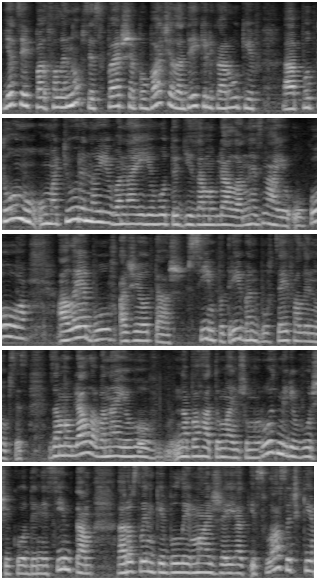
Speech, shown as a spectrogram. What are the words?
Я цей фа- фаленопсис вперше побачила декілька років е, по у Матюриної. Вона його тоді замовляла, не знаю у кого, але був ажіотаж. Всім потрібен був цей фаленопсис. Замовляла вона його в набагато меншому розмірі, в горщику 1,7. Там рослинки були майже як із фласочки.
